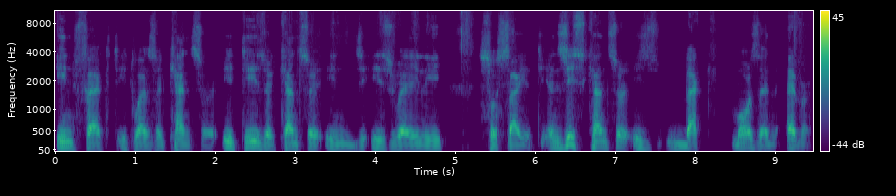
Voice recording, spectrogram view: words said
In fact, it was a cancer. It is a cancer in the Israeli society. And this cancer is back more than ever.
